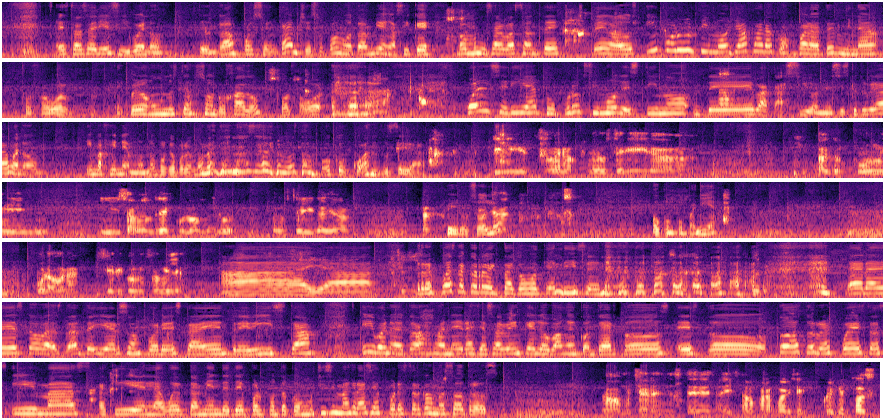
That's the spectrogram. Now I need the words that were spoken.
estas series y bueno, tendrán pues su enganche, supongo también, así que vamos a estar bastante pegados. Y por último, ya para, para terminar, por favor, espero aún no estés sonrojado, por favor. ¿Cuál sería tu próximo destino de vacaciones? Si es que tuvieras, bueno, imaginemos, ¿no? Porque por el momento no sabemos tampoco cuándo será. Y bueno, me gustaría ir a, a Cancún y, y, San Andrés, Colombia, ¿no? Me gustaría ir allá. ¿Pero solo? ¿O con compañía? Por ahora, quiero ir con mi familia. Ah, ya. Respuesta correcta, como quien dicen. Te agradezco bastante, Gerson, por esta entrevista. Y bueno, de todas maneras, ya saben que lo van a encontrar todos esto, todas tus respuestas y más aquí en la web también de deport.com. Muchísimas gracias por estar con nosotros. No, muchas gracias a ustedes. Ahí estamos para cualquier, cualquier cosa.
